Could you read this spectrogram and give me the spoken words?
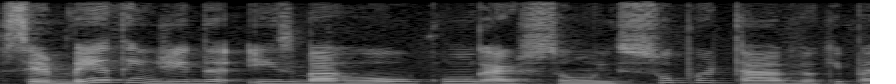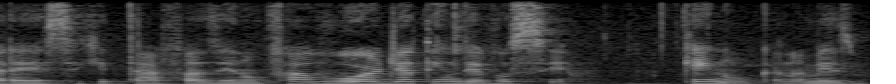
ser bem atendida e esbarrou com um garçom insuportável que parece que está fazendo um favor de atender você. Quem nunca, não é mesmo?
